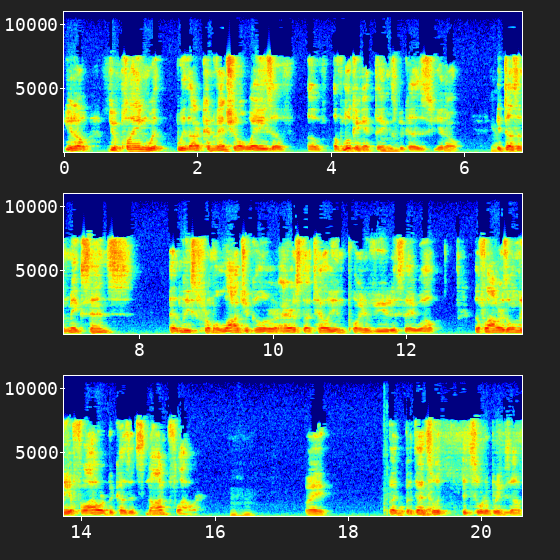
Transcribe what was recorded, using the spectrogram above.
you know you're playing with with our conventional ways of of of looking at things mm-hmm. because you know yeah. it doesn't make sense at least from a logical or aristotelian point of view to say well the flower is only a flower because it's non-flower mm-hmm. right but but that's yeah. what it sort of brings up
